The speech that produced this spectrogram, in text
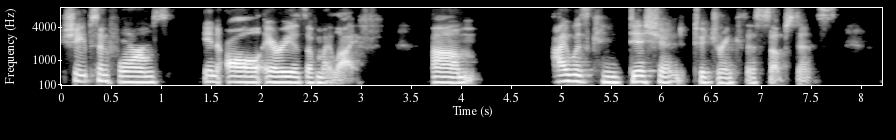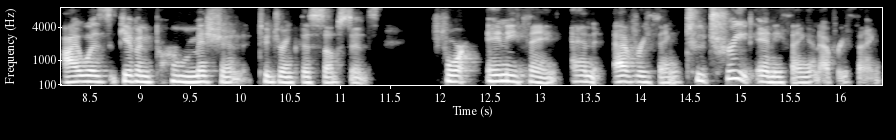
shapes and forms in all areas of my life. Um, I was conditioned to drink this substance. I was given permission to drink this substance for anything and everything, to treat anything and everything.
